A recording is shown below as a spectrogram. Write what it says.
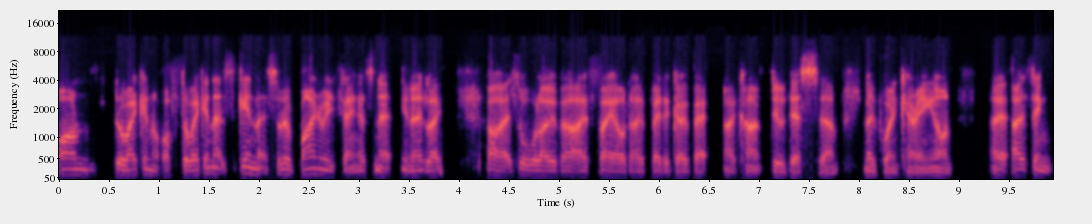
on the wagon or off the wagon. That's again that sort of binary thing, isn't it? You know, like, oh, it's all over. I failed. I better go back. I can't do this. Um, no point in carrying on. I, I, think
